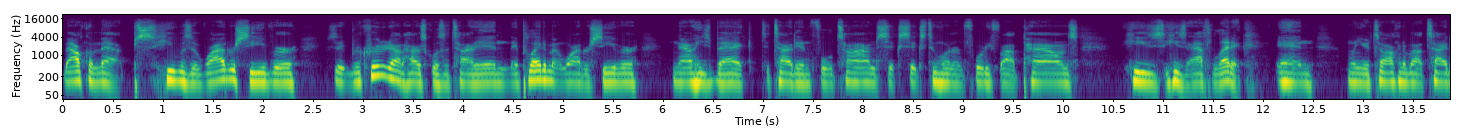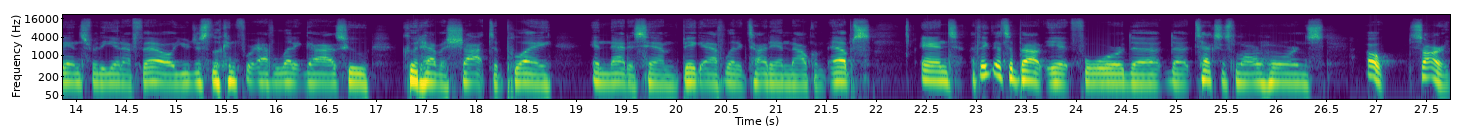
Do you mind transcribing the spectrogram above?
Malcolm Epps. He was a wide receiver. Recruited out of high school as a tight end. They played him at wide receiver. Now he's back to tight end full time, 6'6", 245 pounds. He's he's athletic. And when you're talking about tight ends for the NFL, you're just looking for athletic guys who could have a shot to play. And that is him, big athletic tight end Malcolm Epps. And I think that's about it for the, the Texas Longhorns. Oh, sorry,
